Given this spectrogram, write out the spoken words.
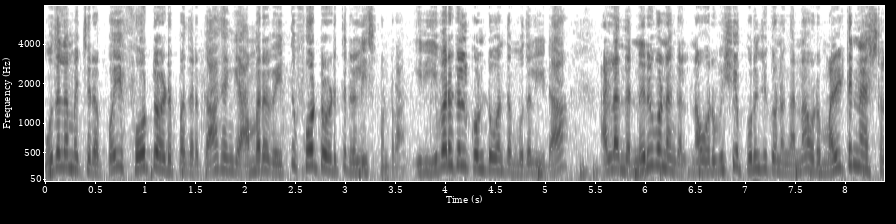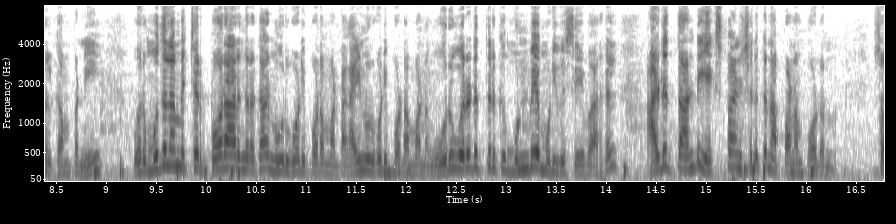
முதலமைச்சரை போய் போட்டோ எடுப்பதற்காக இங்கே அமர வைத்து போட்டோ எடுத்து ரிலீஸ் பண்றாங்க. இது இவர்கள் கொண்டு வந்த முதலீடா? அல்ல அந்த நிறுவனங்கள் நான் ஒரு விஷயம் புரிஞ்சுக்கணுங்கன்னா ஒரு மல்டிநேஷனல் கம்பெனி ஒரு முதலமைச்சர் போறாருங்கிறக்காக நூறு கோடி போட மாட்டாங்க ஐநூறு கோடி போட மாட்டாங்க. ஒரு வருடத்திற்கு முன்பே முடிவு செய்வார்கள். அடுத்த ஆண்டு எக்ஸ்பான்ஷனுக்கு நான் பணம் போடணும். ஸோ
